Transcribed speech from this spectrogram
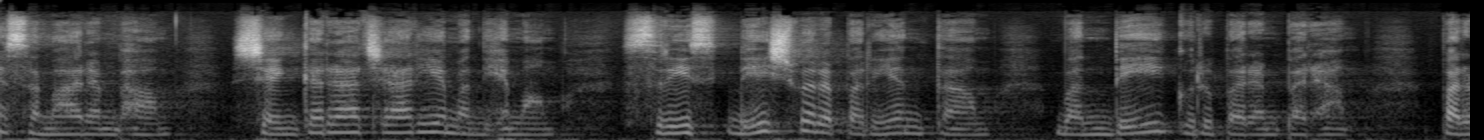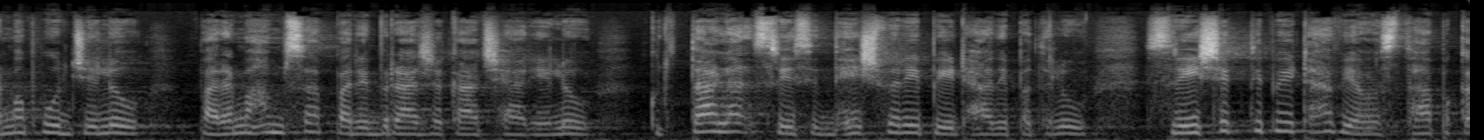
నారాయణ సమారంభాం శంకరాచార్య మధ్యమాం శ్రీ సిద్ధేశ్వర పర్యంతాం వందే గురు పరంపరాం. పరమపూజ్యులు పరమహంస పరిభ్రాజకాచార్యులు కృత్తాళ శ్రీ సిద్ధేశ్వరి పీఠాధిపతులు శ్రీశక్తిపీఠ వ్యవస్థాపక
